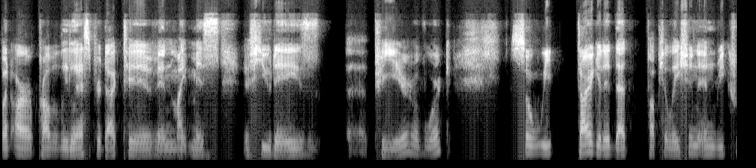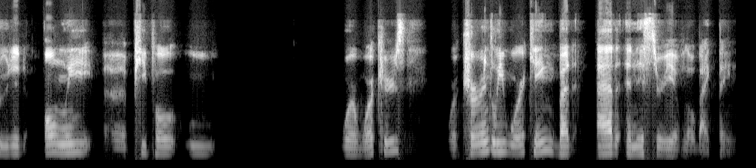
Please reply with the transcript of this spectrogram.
but are probably less productive and might miss a few days uh, per year of work. So we targeted that population and recruited only uh, people who were workers, were currently working, but had an history of low back pain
